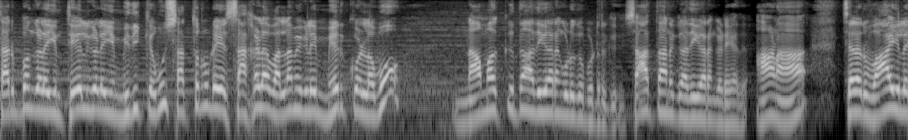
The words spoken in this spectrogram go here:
சர்ப்பங்களையும் தேள்களையும் மிதிக்கவும் சத்தனுடைய சகல வல்லமைகளையும் மேற்கொள்ளவும் நமக்கு தான் அதிகாரம் கொடுக்கப்பட்டிருக்கு. சாத்தானுக்கு அதிகாரம் கிடையாது. ஆனால் சிலர் வாயில்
